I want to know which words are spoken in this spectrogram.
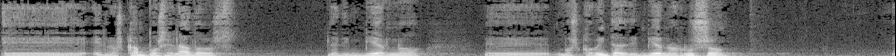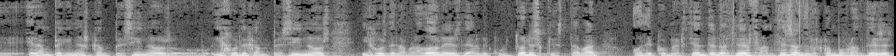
eh, en los campos helados del invierno eh, moscovita, del invierno ruso, eh, eran pequeños campesinos, o hijos de campesinos, hijos de labradores, de agricultores que estaban, o de comerciantes de las ciudades francesas, de los campos franceses,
